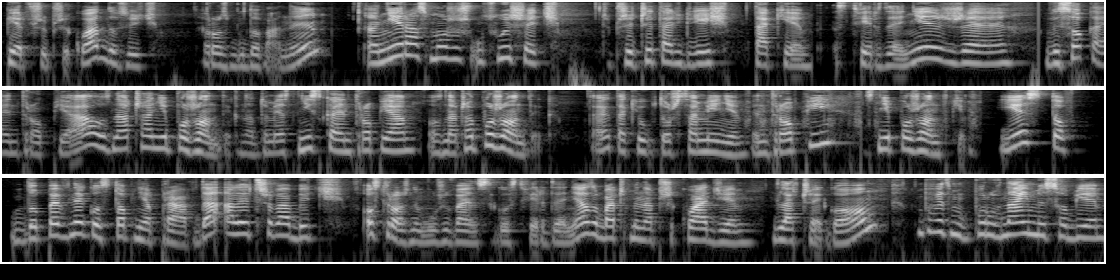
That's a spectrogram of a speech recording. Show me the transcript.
Pierwszy przykład, dosyć rozbudowany. A nieraz możesz usłyszeć czy przeczytać gdzieś takie stwierdzenie, że wysoka entropia oznacza nieporządek, natomiast niska entropia oznacza porządek. Tak? Takie utożsamienie entropii z nieporządkiem. Jest to do pewnego stopnia prawda, ale trzeba być ostrożnym używając tego stwierdzenia. Zobaczmy na przykładzie dlaczego. No powiedzmy, porównajmy sobie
